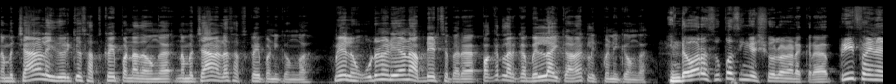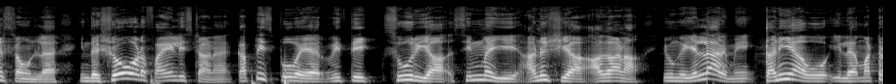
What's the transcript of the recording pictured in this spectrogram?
நம்ம சேனலை இது வரைக்கும் சப்ஸ்கிரைப் பண்ணாதவங்க நம்ம சேனலை சப்ஸ்கிரைப் பண்ணிக்கோங்க. மேலும் உடனடியான அப்டேட்ஸை பெற பக்கத்தில் இருக்க பெல் ஐக்கானை கிளிக் பண்ணிக்கோங்க. இந்த வாரம் சூப்பர் சிங்கர் ஷோவில் நடக்கிற ப்ரீ ஃபைனல்ஸ் ரவுண்டில் இந்த ஷோவோட ஃபைனலிஸ்டான கபிஸ் பூவையர் ரித்திக் சூர்யா சின்மயி அனுஷ்யா அகானா இவங்க எல்லாருமே தனியாவோ இல்ல மற்ற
